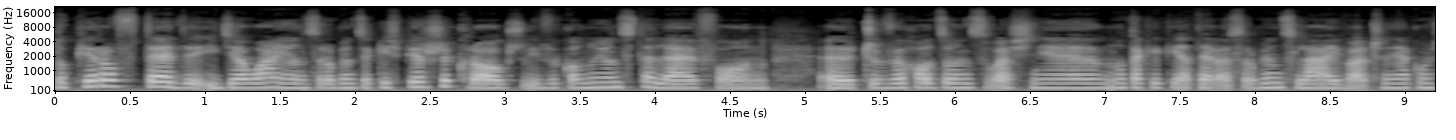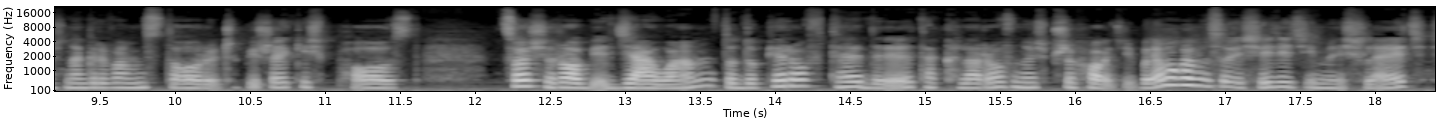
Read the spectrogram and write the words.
dopiero wtedy i działając, robiąc jakiś pierwszy krok, czyli wykonując telefon, e, czy wychodząc właśnie, no tak jak ja teraz, robiąc live'a, czy jakąś nagrywam story, czy piszę jakiś post, coś robię, działam, to dopiero wtedy ta klarowność przychodzi. Bo ja mogłabym sobie siedzieć i myśleć,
